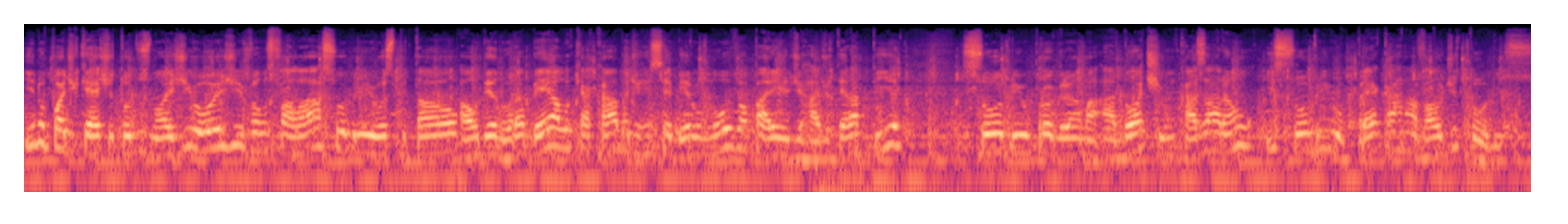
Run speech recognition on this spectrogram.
E no podcast de Todos Nós de hoje vamos falar sobre o Hospital Aldenora Belo, que acaba de receber um novo aparelho de radioterapia, sobre o programa Adote um Casarão e sobre o pré-carnaval de todos.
